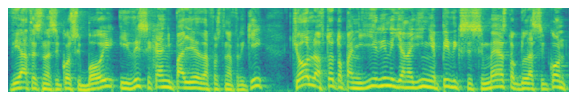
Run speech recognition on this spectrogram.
διάθεση να σηκώσει μπόι. Η Δύση χάνει πάλι έδαφος στην Αφρική. Και όλο αυτό το πανηγύρι είναι για να γίνει επίδειξη σημαία των κλασικών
